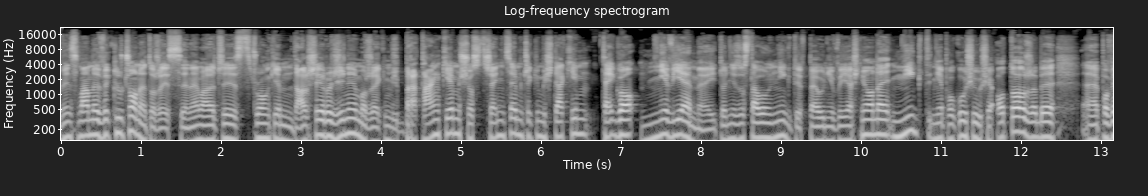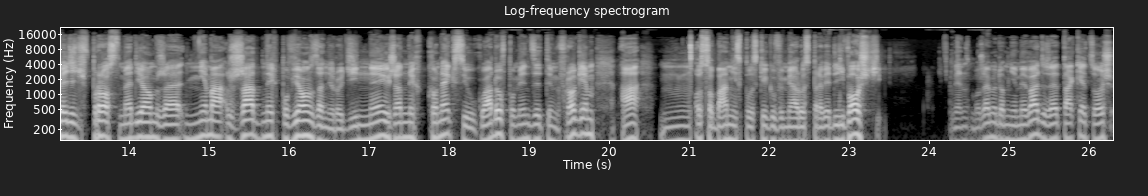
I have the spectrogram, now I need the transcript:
Więc mamy wykluczone to, że jest synem, ale czy jest członkiem dalszej rodziny, może jakimś bratankiem, siostrzeńcem, czy kimś takim, tego nie wiemy i to nie zostało nigdy w pełni wyjaśnione. Nikt nie pokusił się o to, żeby e, powiedzieć wprost mediom, że nie ma żadnych powiązań rodzinnych, żadnych koneksji układów pomiędzy tym frogiem a mm, osobami z polskiego wymiaru sprawiedliwości. Więc możemy domniemywać, że takie coś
